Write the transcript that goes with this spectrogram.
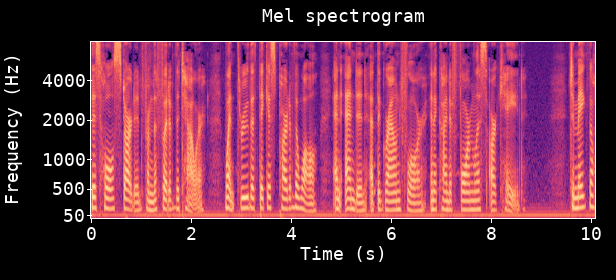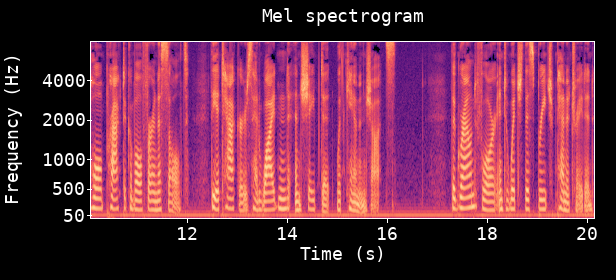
This hole started from the foot of the tower, went through the thickest part of the wall, and ended at the ground floor in a kind of formless arcade. To make the hole practicable for an assault, the attackers had widened and shaped it with cannon shots. The ground floor into which this breach penetrated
